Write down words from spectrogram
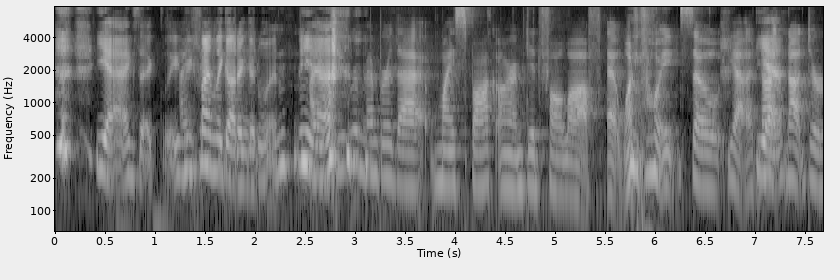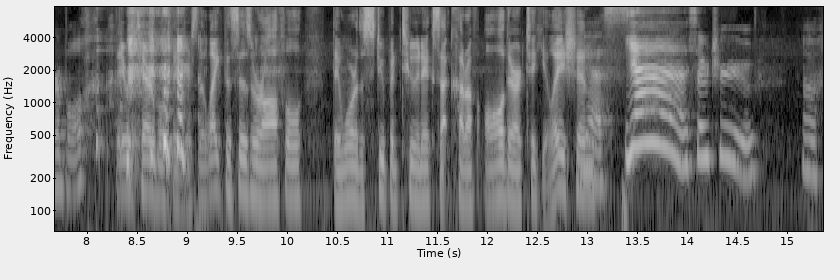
yeah, exactly. We think finally got a good one. Yeah. I do remember that my Spock arm did fall off at one point. So yeah, not, Yeah. not durable. They were terrible figures. The likenesses were awful. They wore the stupid tunics that cut off all their articulation. yes. yeah, so true. Oh.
